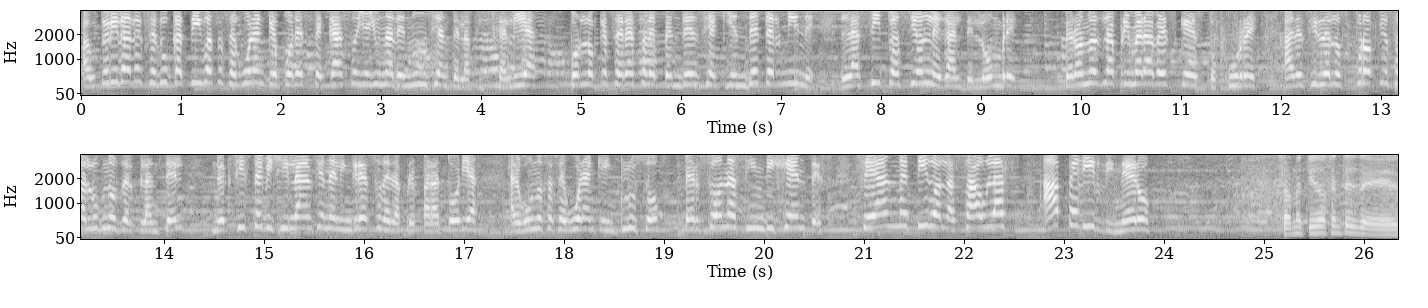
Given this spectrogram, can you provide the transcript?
Autoridades educativas aseguran que por este caso ya hay una denuncia ante la Fiscalía, por lo que será esta dependencia quien determine la situación legal del hombre. Pero no es la primera vez que esto ocurre. A decir de los propios alumnos del plantel, no existe vigilancia en el ingreso de la preparatoria. Algunos aseguran que incluso personas indigentes se han metido a las aulas a pedir dinero. Se han metido gentes de...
